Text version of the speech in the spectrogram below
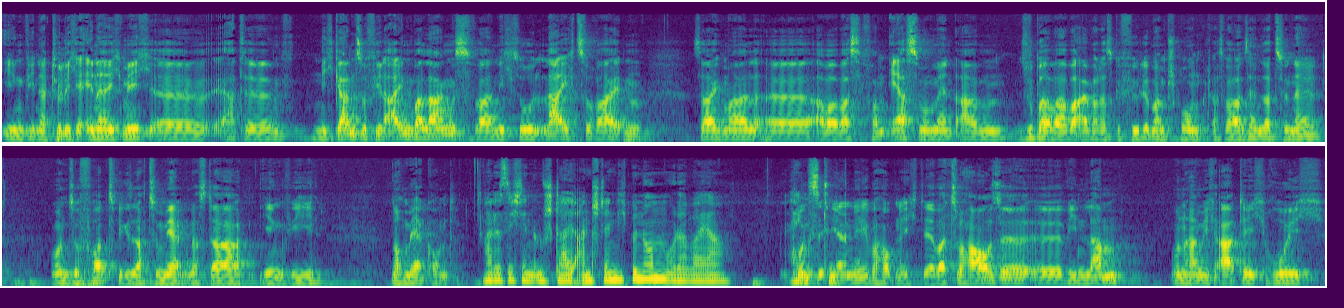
irgendwie natürlich erinnere ich mich, äh, er hatte nicht ganz so viel Eigenbalance, war nicht so leicht zu reiten, sag ich mal. Äh, aber was vom ersten Moment an super war, war einfach das Gefühl über dem Sprung. Das war sensationell und sofort, wie gesagt, zu merken, dass da irgendwie noch mehr kommt. Hat er sich denn im Stall anständig benommen oder war er Hengsttyp? Ja, nee, überhaupt nicht. Der war zu Hause äh, wie ein Lamm, unheimlich artig, ruhig,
